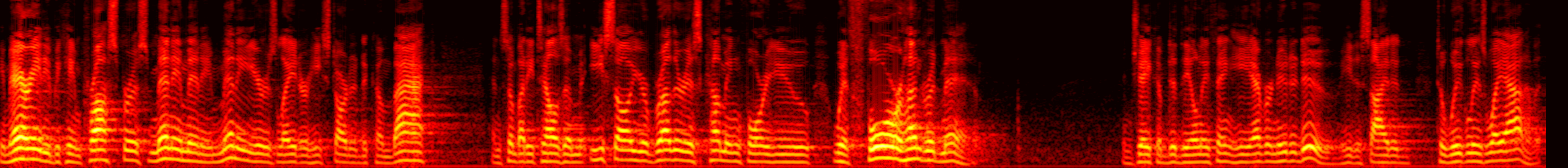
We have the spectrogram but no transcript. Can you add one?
He married, he became prosperous. Many, many, many years later, he started to come back, and somebody tells him, Esau, your brother, is coming for you with 400 men. And Jacob did the only thing he ever knew to do. He decided to wiggle his way out of it.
